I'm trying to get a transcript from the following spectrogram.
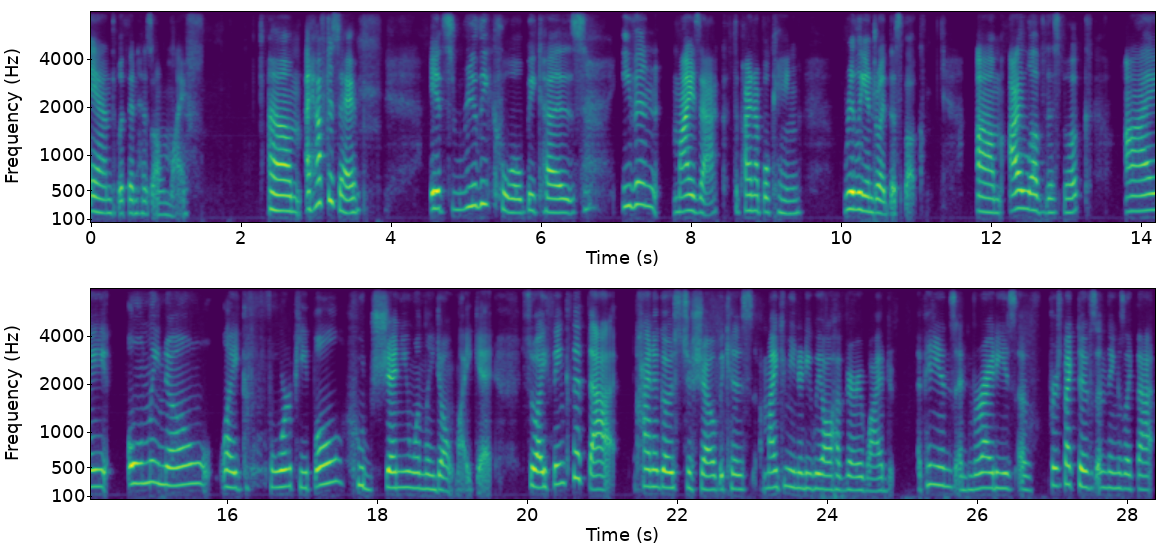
and within his own life. Um, I have to say, it's really cool because even my Zach, the Pineapple King, really enjoyed this book. Um, I love this book. I only know like four people who genuinely don't like it. So I think that that kind of goes to show because my community, we all have very wide opinions and varieties of perspectives and things like that.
